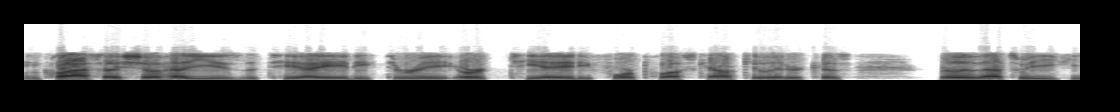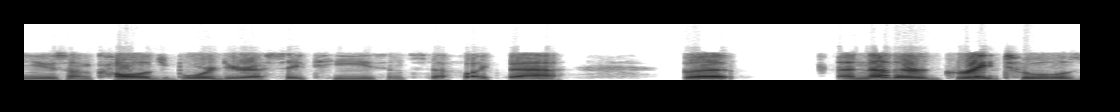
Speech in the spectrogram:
in class, I show how to use the TI-83 or TI-84 Plus calculator because really that's what you can use on College Board, your SATs and stuff like that. But another great tool is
